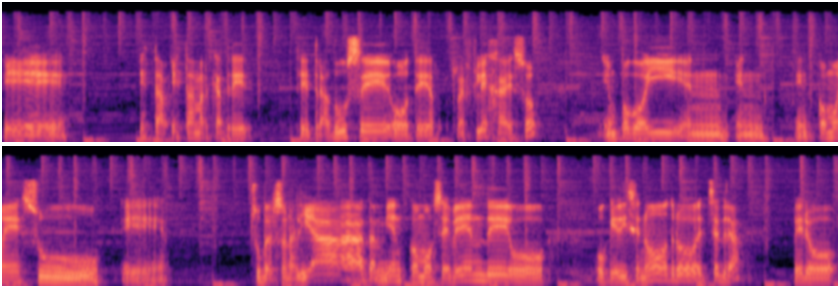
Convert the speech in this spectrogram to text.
eh, esta, esta, marca te, traduce o te refleja eso. Un poco ahí en, cómo es su, eh, su personalidad, también cómo se vende o, o qué dicen otros, etc. Pero,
